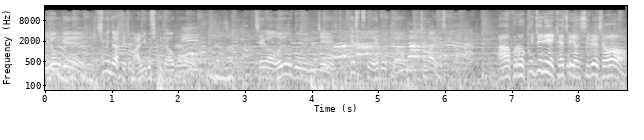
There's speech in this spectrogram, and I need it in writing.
이런 게 시민들한테 좀 알리고 싶기도 하고 제가 어느 정도 이제 테스트도 해볼 겸 참가하게 됐습니다. 앞으로 꾸준히 계속 연습해서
